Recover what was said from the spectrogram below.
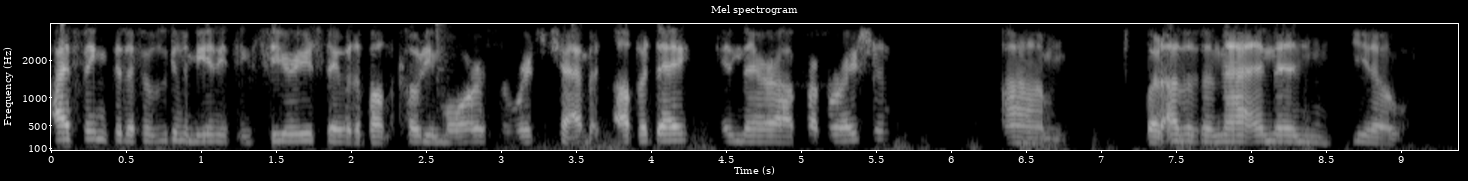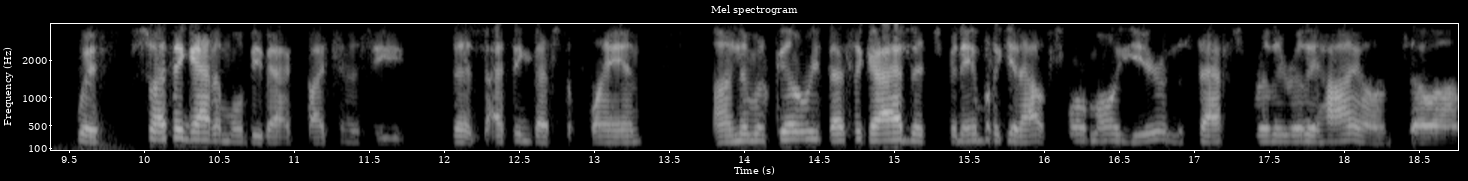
I think that if it was going to be anything serious, they would have bumped Cody Morris and Ridge Chapman up a day in their uh, preparation. Um, but other than that, and then you know, with so I think Adam will be back by Tennessee. That I think that's the plan. Uh, and then with Gilreath, that's a guy that's been able to get out for him all year, and the staff's really, really high on. So um,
